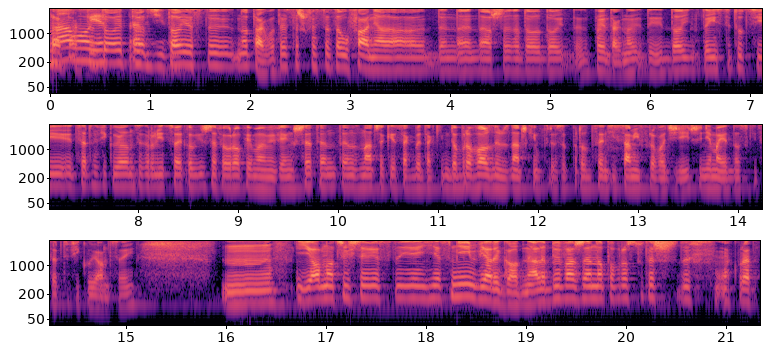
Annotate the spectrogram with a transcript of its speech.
tak, Mało tak, to, jest to, to, to, jest, y, no tak, bo to jest też kwestia zaufania naszego do, do, powiem tak, no, do, do instytucji certyfikujących rolnictwo ekologiczne w Europie mamy większe. Ten, ten znaczek jest jakby takim dobrowolnym znaczkiem, który producenci sami wprowadzili, czy nie ma jednostki certyfikującej. Mm, I on oczywiście jest, jest mniej wiarygodny, ale bywa, że no po prostu też akurat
